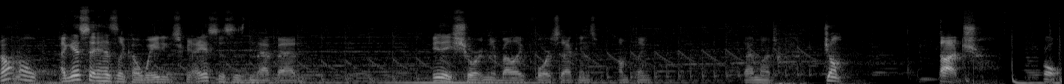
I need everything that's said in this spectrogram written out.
I don't know. I guess it has like a waiting screen. I guess this isn't that bad. Maybe they shortened it by like four seconds or something. That much. Jump. Dodge. Roll.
